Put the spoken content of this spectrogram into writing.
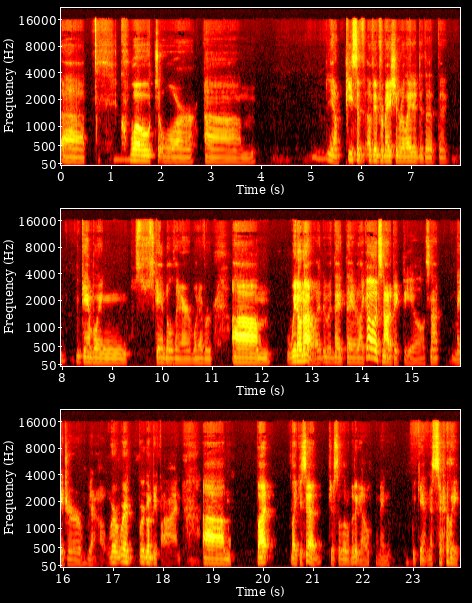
uh, quote or um, you know piece of, of information related to the the gambling scandal there, whatever. Um, we don't know. It, they they're like, oh, it's not a big deal. It's not major. You know, we're we're we're going to be fine. Um, but like you said just a little bit ago, I mean, we can't necessarily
